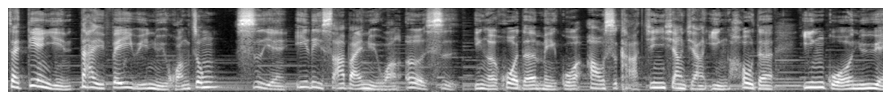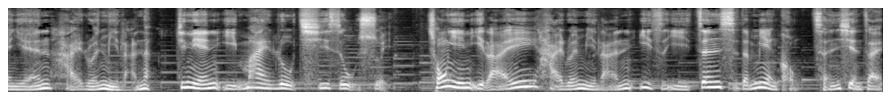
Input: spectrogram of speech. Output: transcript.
在电影《戴妃与女皇》中饰演伊丽莎白女王二世，因而获得美国奥斯卡金像奖影后的英国女演员海伦·米兰呢，今年已迈入七十五岁。从影以来，海伦·米兰一直以真实的面孔呈现在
